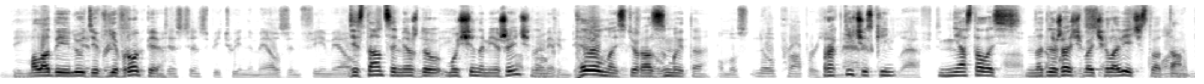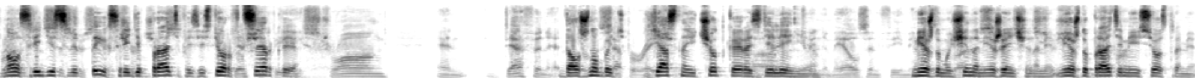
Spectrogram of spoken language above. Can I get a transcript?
молодые люди в Европе, дистанция между мужчинами и женщинами полностью размыта. Практически не осталось надлежащего человечества там, но среди святых, среди братьев и сестер в церкви Должно быть ясное и четкое разделение между мужчинами и женщинами, между братьями и сестрами.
